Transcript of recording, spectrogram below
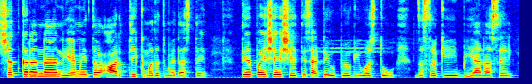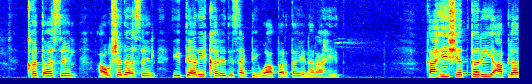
शेतकऱ्यांना नियमित आर्थिक मदत मिळत असते. ते पैसे शेतीसाठी उपयोगी वस्तू जसं की बियाणं असेल खतं असेल औषधं असेल इत्यादी खरेदीसाठी वापरता येणार आहेत. काही शेतकरी आपल्या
